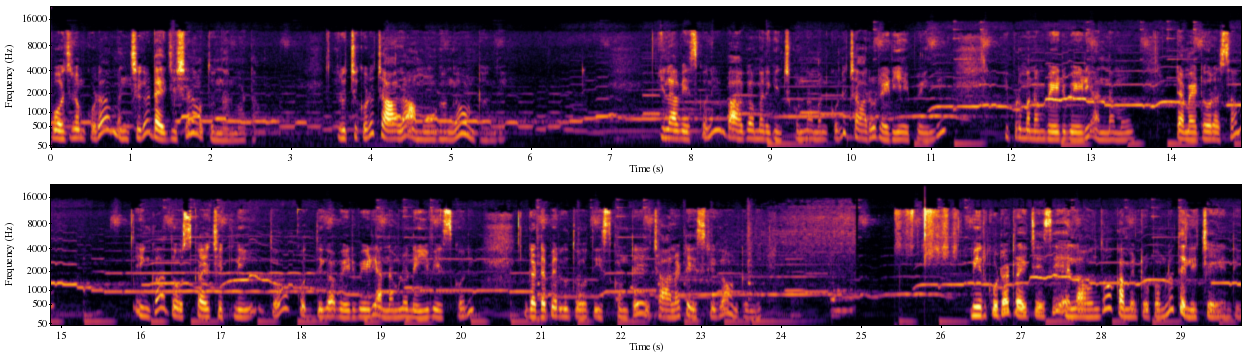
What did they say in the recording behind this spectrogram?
భోజనం కూడా మంచిగా డైజెషన్ అవుతుందన్నమాట. రుచి కూడా చాలా అమోఘంగా ఉంటుంది. ఇలా వేసుకొని బాగా మరిగించుకున్నాం అనుకోండి చారు రెడీ అయిపోయింది. ఇప్పుడు మనం వేడి వేడి అన్నము టమాటో రసం ఇంకా దోసకాయ చట్నీతో కొద్దిగా వేడివేడి అన్నంలో నెయ్యి వేసుకొని గడ్డ పెరుగుతో తీసుకుంటే చాలా టేస్టీగా ఉంటుంది. మీరు కూడా ట్రై చేసి ఎలా ఉందో కమెంట్ రూపంలో తెలియచేయండి.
